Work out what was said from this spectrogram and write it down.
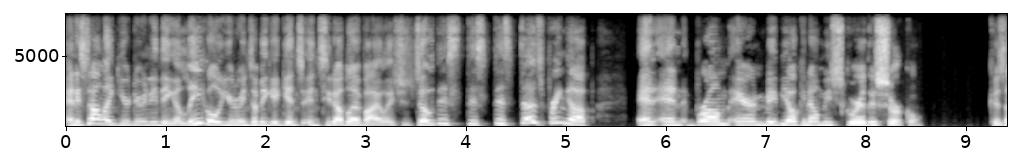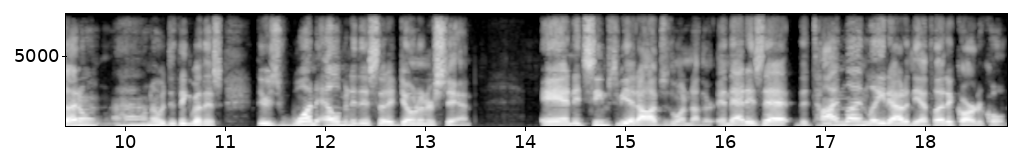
And it's not like you're doing anything illegal. You're doing something against NCAA violations. So this this this does bring up and and Brum, Aaron, maybe y'all can help me square this circle. Because I don't I don't know what to think about this. There's one element of this that I don't understand. And it seems to be at odds with one another. And that is that the timeline laid out in the athletic article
